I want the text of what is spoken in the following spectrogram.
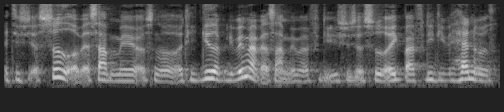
at de synes, jeg er sød at være sammen med, og sådan noget, og de gider at blive ved med at være sammen med mig, fordi de synes, jeg er sød, og ikke bare fordi de vil have noget,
